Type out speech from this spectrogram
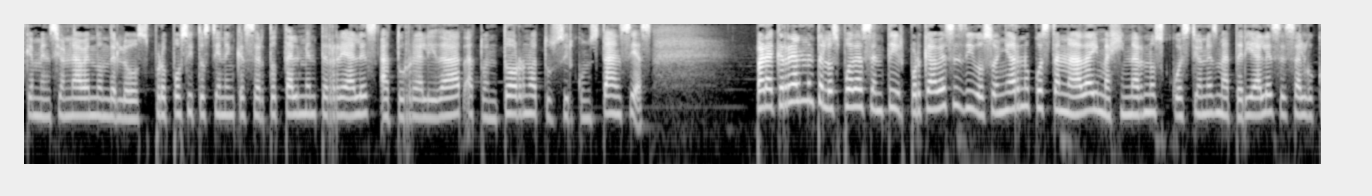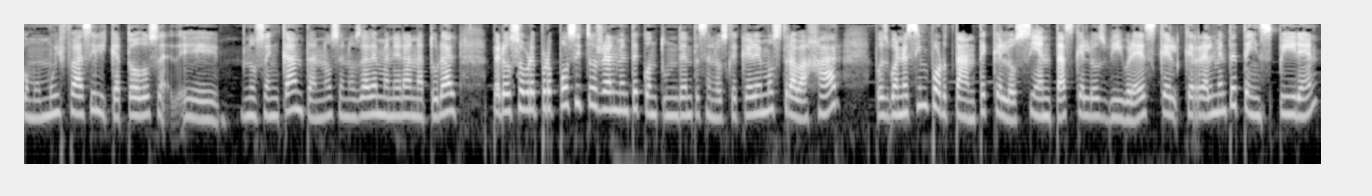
que mencionaba en donde los propósitos tienen que ser totalmente reales a tu realidad, a tu entorno, a tus circunstancias para que realmente los puedas sentir, porque a veces digo, soñar no cuesta nada, imaginarnos cuestiones materiales es algo como muy fácil y que a todos eh, nos encanta, ¿no? Se nos da de manera natural, pero sobre propósitos realmente contundentes en los que queremos trabajar, pues bueno, es importante que los sientas, que los vibres, que, realmente te inspiren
